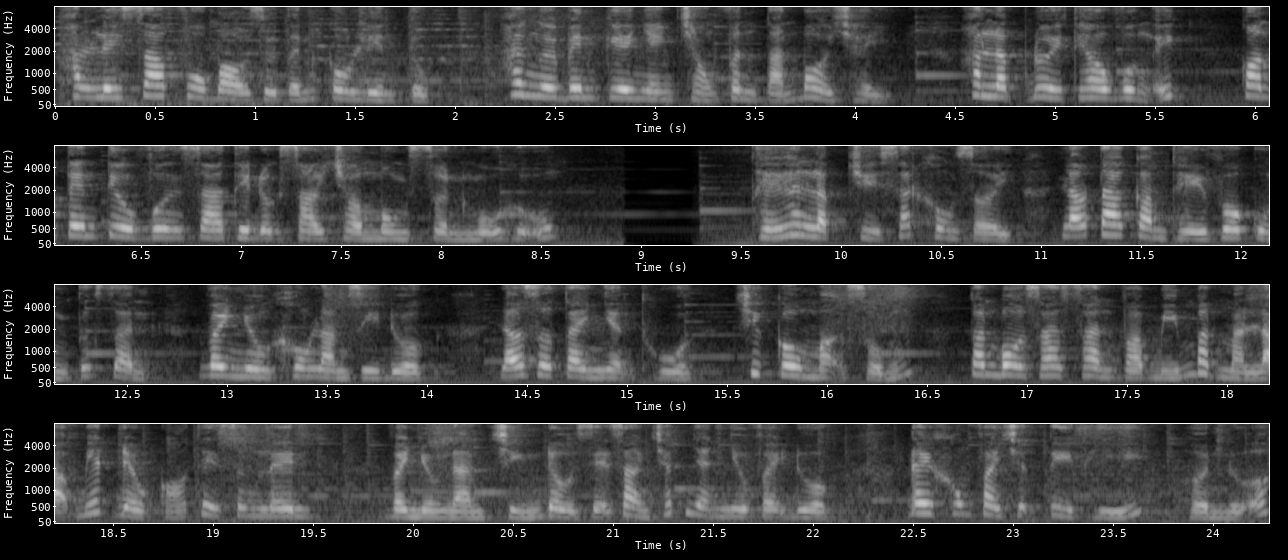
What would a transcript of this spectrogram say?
Hắn lấy ra phù bò rồi tấn công liên tục. Hai người bên kia nhanh chóng phân tán bỏ chạy. Hàn Lập đuổi theo Vương Ích, còn tên tiểu vương gia thì được giao cho Mông Sơn Ngũ Hữu. Thấy Hàn Lập truy sát không rời, lão ta cảm thấy vô cùng tức giận, vậy nhưng không làm gì được. Lão giơ tay nhận thua, chỉ câu mạng sống, toàn bộ gia sản và bí mật mà lão biết đều có thể dâng lên. Vậy nhưng nam chính đâu dễ dàng chấp nhận như vậy được, đây không phải trận tỷ thí. Hơn nữa,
